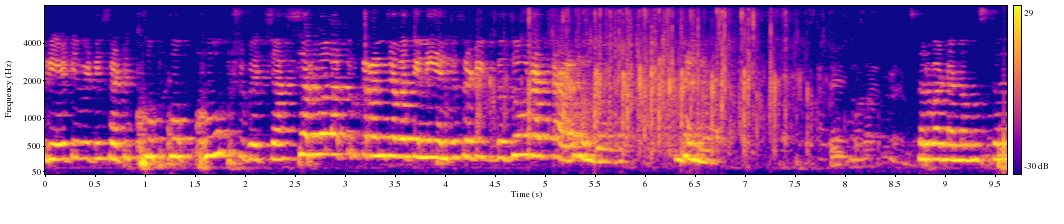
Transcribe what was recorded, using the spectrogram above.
क्रिएटिव्हिटीसाठी खूप खूप खूप शुभेच्छा सर्व लातूरकरांच्या वतीने. यांच्यासाठी जोरात टाळा होऊन जाऊ धन्यवाद. सर्वांना नमस्कार.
